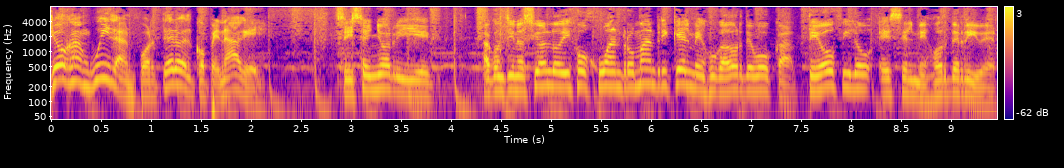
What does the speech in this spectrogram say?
Johan Wieland, portero del Copenhague. Sí, señor, y eh, a continuación lo dijo Juan Román Riquelme, jugador de Boca. Teófilo es el mejor de River.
